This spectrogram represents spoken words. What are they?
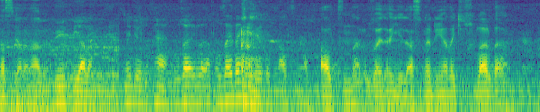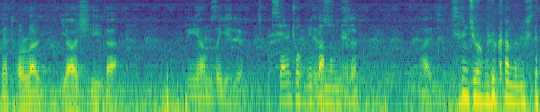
Nasıl yalan abi? Büyük bir yalan. Ne diyordun? He, uzayla, uzaydan geliyor dedin altından. Altınlar uzaydan geliyor. Aslında dünyadaki sular da meteorlar yağışıyla dünyamıza geliyor. Seni çok büyük Deniz kandırmışlar. suları. Hayır. Seni çok büyük kandırmışlar.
